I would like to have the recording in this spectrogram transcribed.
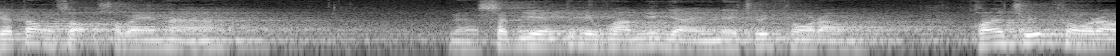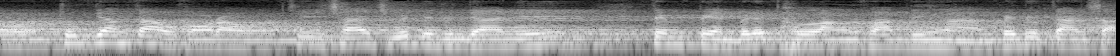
จะต้องสาะแสวงหาสเสบียงที่มีความยิ่งใหญ่ในชีวิตของเรา ขอให้ชีวิตของเราทุกย่างก้าวของเราที่ใช้ชีวิตในดุนยานี้ เต็มเปลี่ยนไปด้วยพลังความดีงาม ไปด้วยการสะ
